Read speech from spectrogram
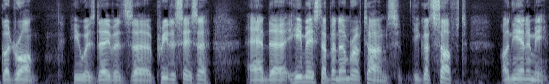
got wrong, he was David's uh, predecessor, and uh, he messed up a number of times. He got soft on the enemy.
